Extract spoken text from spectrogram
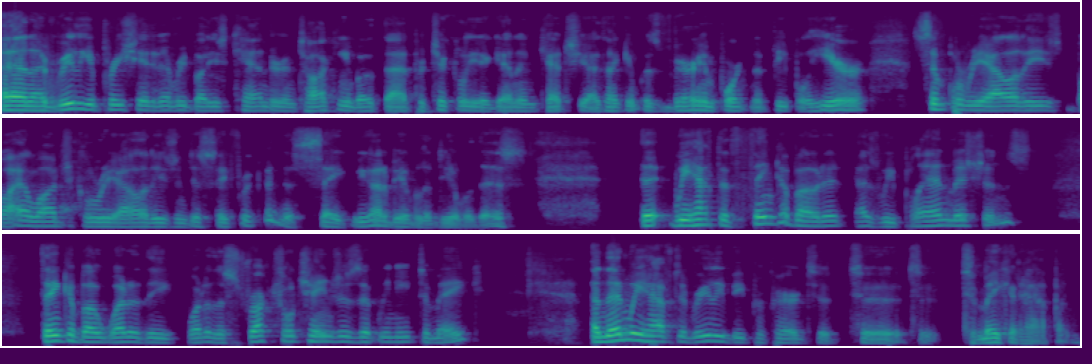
And I really appreciated everybody's candor in talking about that, particularly again Nkechi. I think it was very important that people hear simple realities, biological realities, and just say, for goodness sake, we got to be able to deal with this. Eh, we have to think about it as we plan missions, think about what are the what are the structural changes that we need to make. And then we have to really be prepared to to to to make it happen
